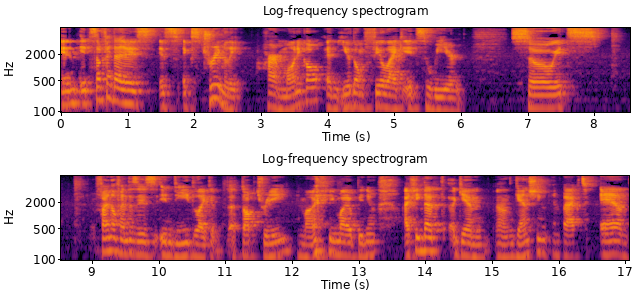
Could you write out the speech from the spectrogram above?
and it's something that is is extremely harmonical and you don't feel like it's weird so it's final fantasy is indeed like a, a top three in my in my opinion i think that again um, genshin impact and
